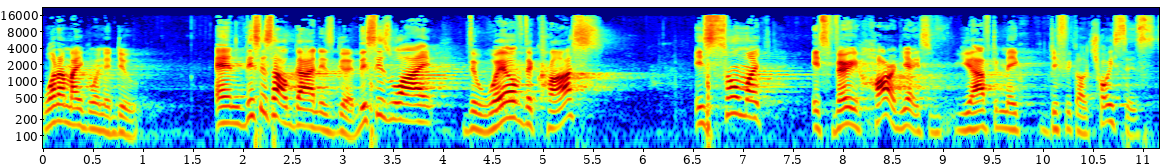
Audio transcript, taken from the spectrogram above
what am I going to do? And this is how God is good. This is why the way of the cross is so much, it's very hard. Yeah, you have to make difficult choices.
